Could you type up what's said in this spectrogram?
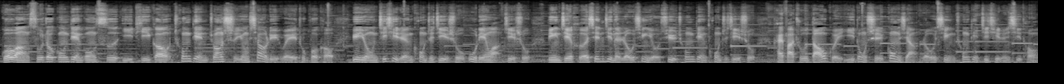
国网苏州供电公司以提高充电桩使用效率为突破口，运用机器人控制技术、物联网技术，并结合先进的柔性有序充电控制技术，开发出导轨移动式共享柔性充电机器人系统。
